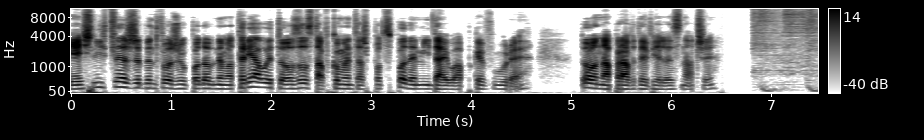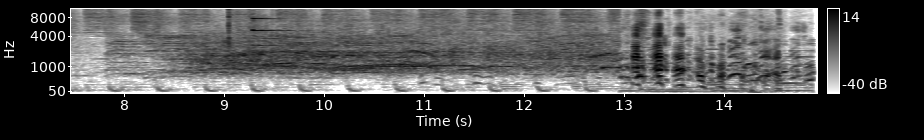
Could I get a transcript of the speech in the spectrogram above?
Jeśli chcesz, żebym tworzył podobne materiały, to zostaw komentarz pod spodem i daj łapkę w górę. To naprawdę wiele znaczy.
